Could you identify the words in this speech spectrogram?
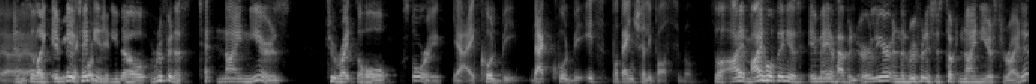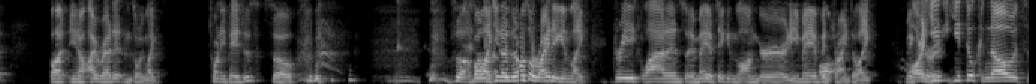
yeah. And yeah, so, like, it may have taken, you know, Rufinus ten, nine years to write the whole story. yeah, it could be. That could be. It's potentially possible. So, I my whole thing is it may have happened earlier, and then Rufinus just took nine years to write it. But you know, I read it, and it's only like twenty pages. So, so, but like, you know, they're also writing in like Greek, Latin, so it may have taken longer, and he may have been trying to like make or sure. he, he took notes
